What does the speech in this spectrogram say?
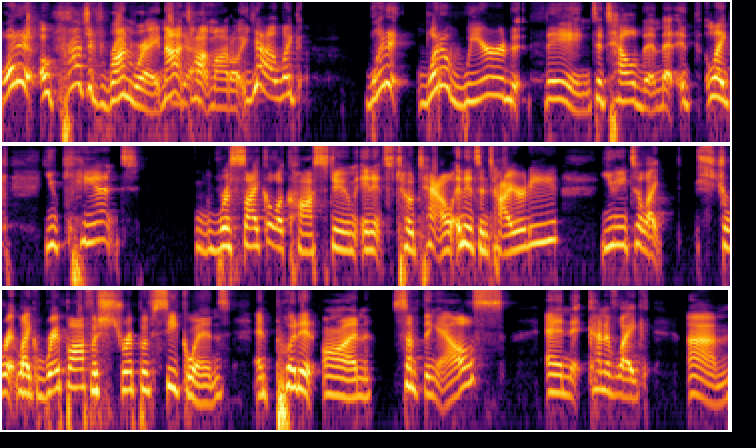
what a, oh project runway not top model. Yeah like what a, what a weird thing to tell them that it's like you can't recycle a costume in its total in its entirety. You need to like strip like rip off a strip of sequins and put it on something else and kind of like um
